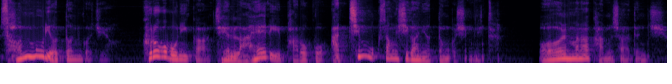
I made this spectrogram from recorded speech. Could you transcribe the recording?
선물이었던 거지요. 그러고 보니까 제 라헬이 바로 그 아침 묵상 시간이었던 것입니다. 얼마나 감사하든지요.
